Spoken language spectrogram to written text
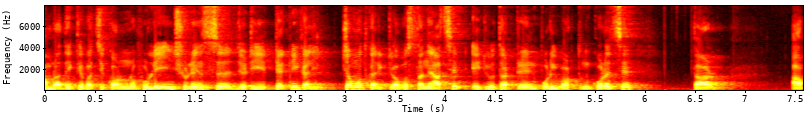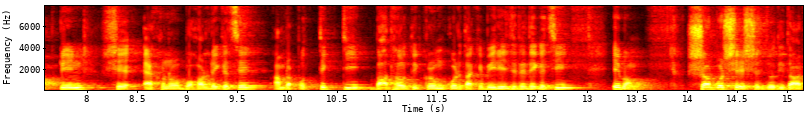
আমরা দেখতে পাচ্ছি কর্ণফুলি ইন্স্যুরেন্স যেটি টেকনিক্যালি চমৎকার একটি অবস্থানে আছে। এটিও তার ট্রেন্ড পরিবর্তন করেছে। তার আপ ট্রেন্ড সে এখনও বহাল রেখেছে। আমরা প্রত্যেকটি বাধা অতিক্রম করে তাকে বেরিয়ে যেতে দেখেছি। এবং সর্বশেষ যদি তার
